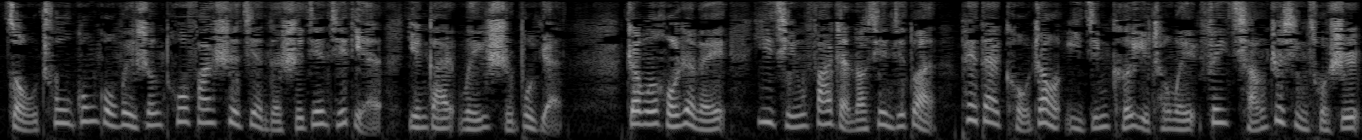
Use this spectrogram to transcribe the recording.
走出公共卫生突发事件的时间节点应该为时不远。张文宏认为，疫情发展到现阶段，佩戴口罩已经可以成为非强制性措施。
